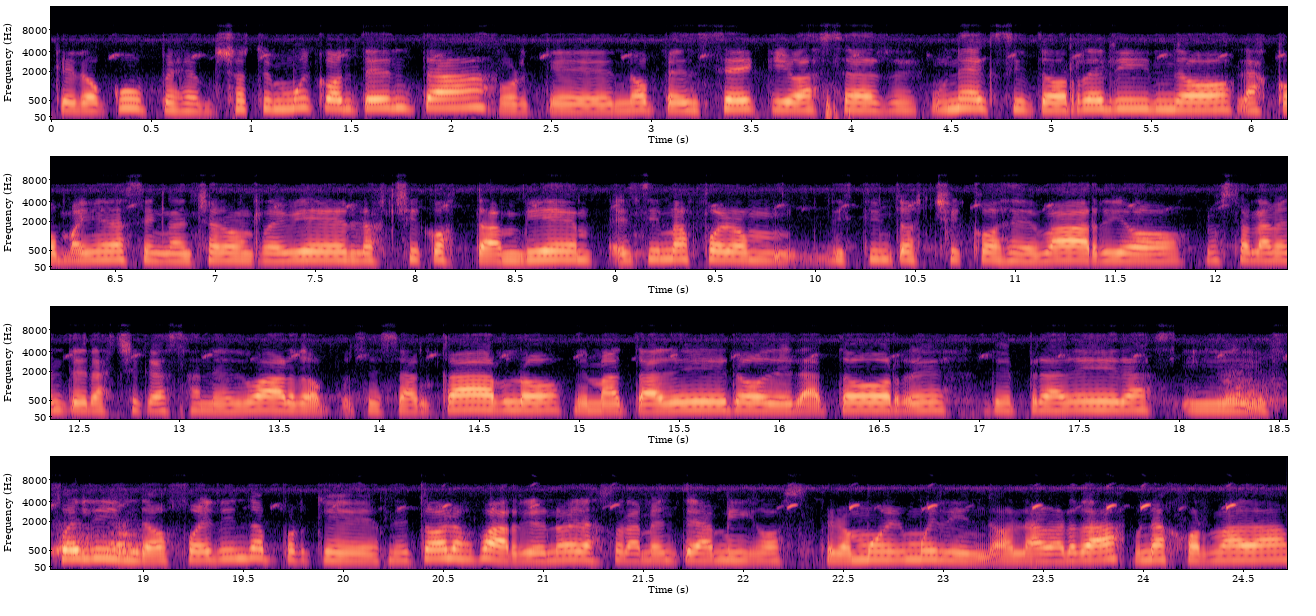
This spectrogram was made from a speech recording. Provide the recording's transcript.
que, lo ocupen. Yo estoy muy contenta porque no pensé que iba a ser un éxito re lindo, las compañeras se engancharon re bien, los chicos también, encima fueron distintos chicos de barrio, no solamente las chicas de San Eduardo, de San Carlos, de Matadero, de La Torre, de praderas y fue lindo, fue lindo porque de todos los barrios, no era solamente amigos, pero muy, muy lindo, la verdad, una jornada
